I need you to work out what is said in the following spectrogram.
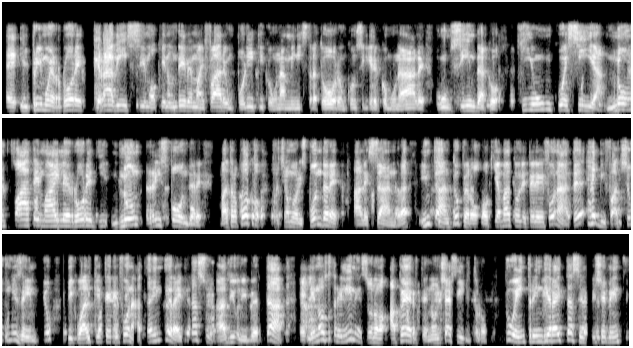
è il primo errore gravissimo che non deve mai fare un politico, un amministratore, un consigliere comunale, un sindaco, chiunque sia. Non fate mai l'errore di non rispondere. Ma tra poco facciamo rispondere Alessandra. Intanto però ho chiamato le telefonate e vi faccio un esempio di qualche telefonata in diretta su Radio Libertà. E le nostre linee sono aperte, non c'è filtro. Tu entri in diretta semplicemente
